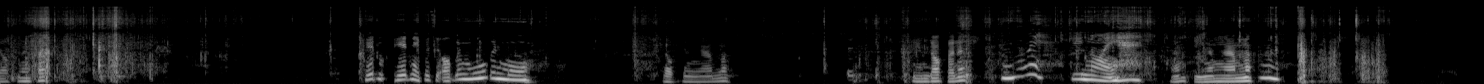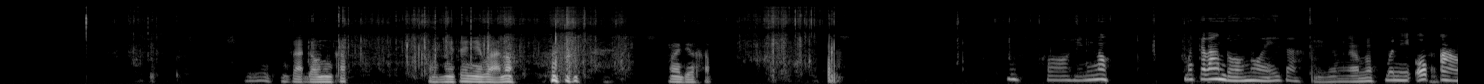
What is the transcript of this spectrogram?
ดอกนึงครับเฮ็ดเฮ็ดนี่เพิ่นสิออกเป็นมูเป็นมูดอกยังงามเนาะมีดอกกันนะอุ้ยกี่หน่อยน้ำสีงามๆเนาะกาดดอกนึงครับ ดอกนี้ได้ไงหวานเนาะมาเดี๋ยวครับพอเห็นเนาะมันกำลังดอกหน่อยจ้ะสีงามๆเนาะมื้อนี้อบอ้าว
